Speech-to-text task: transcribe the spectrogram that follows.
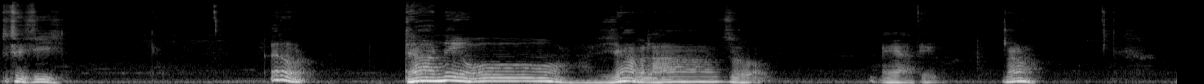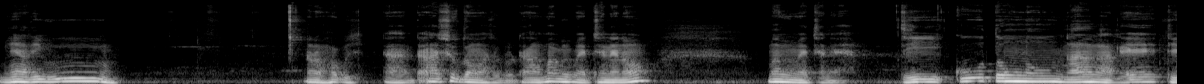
တစ်ထိပ်စီအဲ့တော့ဒါနဲ့ရောရပါလားဆိုတော့မရသေးဘူးနော်မရသေးဘူးအဲ့တော့ဟုတ်ပြီဒါဒါအရှုပ်တော့မှာဆိုတော့ဒါမှတ်မိမယ်ထင်တယ်နော်မှတ်မိမယ်ထင်တယ် ဒီ9သုံးလုံး9ကလည်းဒီ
